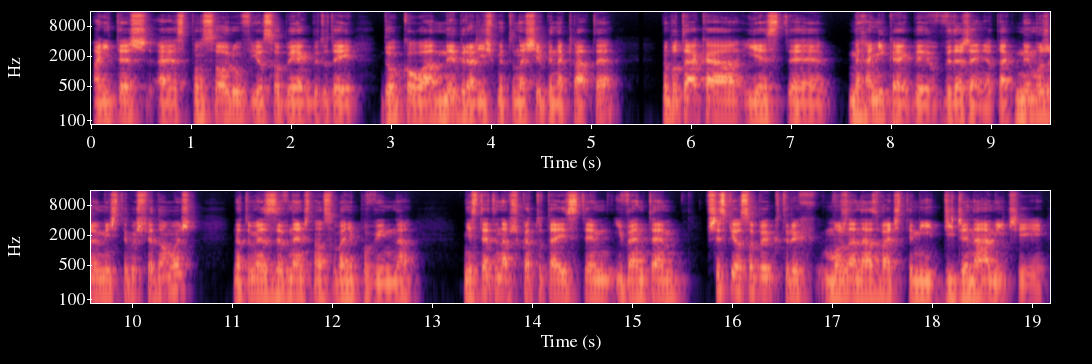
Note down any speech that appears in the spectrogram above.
ani też e, sponsorów i osoby jakby tutaj dookoła. My braliśmy to na siebie na klatę, no bo taka jest e, mechanika jakby wydarzenia, tak? My możemy mieć tego świadomość, natomiast zewnętrzna osoba nie powinna. Niestety na przykład tutaj z tym eventem wszystkie osoby, których można nazwać tymi DJ-nami, czyli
